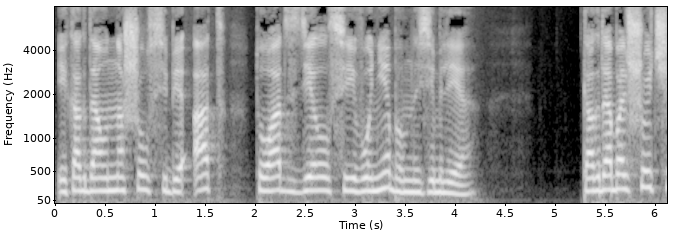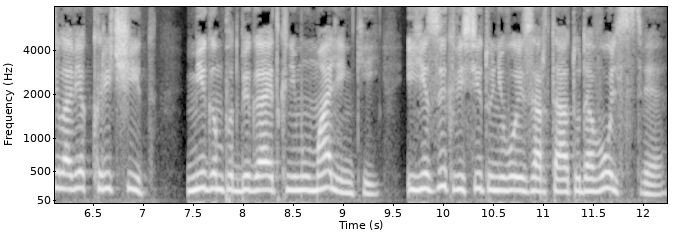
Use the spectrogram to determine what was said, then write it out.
и когда он нашел себе ад, то ад сделался его небом на земле. Когда большой человек кричит, мигом подбегает к нему маленький, и язык висит у него изо рта от удовольствия,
